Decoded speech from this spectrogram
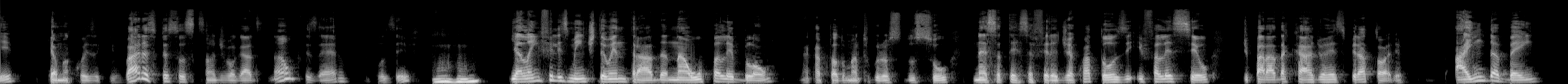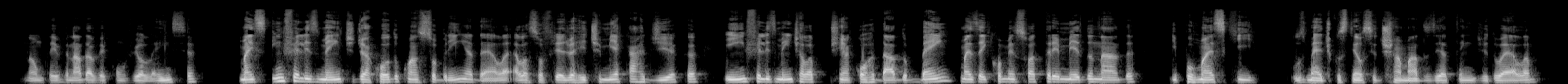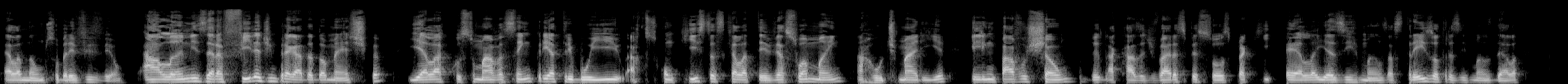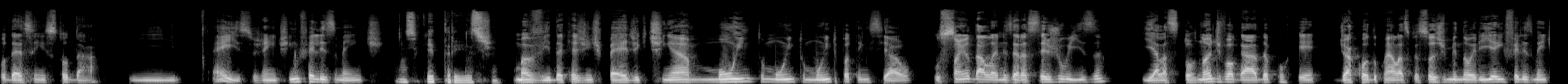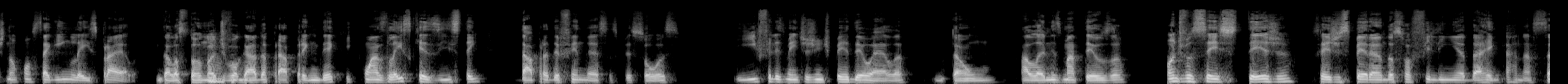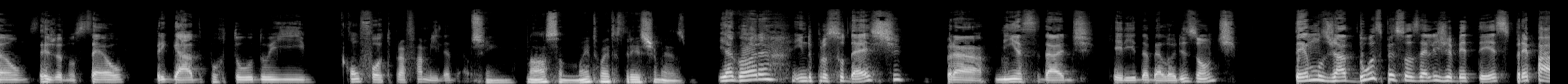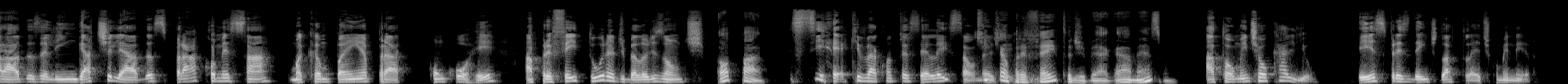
que é uma coisa que várias pessoas que são advogados não fizeram, inclusive. Uhum. E ela, infelizmente, deu entrada na UPA Leblon, na capital do Mato Grosso do Sul, nessa terça-feira, dia 14, e faleceu de parada cardiorrespiratória, ainda bem, não teve nada a ver com violência, mas infelizmente, de acordo com a sobrinha dela, ela sofria de arritmia cardíaca e infelizmente ela tinha acordado bem, mas aí começou a tremer do nada. E por mais que os médicos tenham sido chamados e atendido ela, ela não sobreviveu. A Alanis era filha de empregada doméstica e ela costumava sempre atribuir as conquistas que ela teve à sua mãe, a Ruth Maria, que limpava o chão da casa de várias pessoas para que ela e as irmãs, as três outras irmãs dela, pudessem estudar. E é isso, gente. Infelizmente. Nossa, que triste. Uma vida que a gente perde que tinha muito, muito, muito potencial. O sonho da Alanis era ser juíza, e ela se tornou advogada porque, de acordo com ela, as pessoas de minoria, infelizmente, não conseguem leis para ela. Então, ela se tornou uhum. advogada para aprender que, com as leis que existem, dá para defender essas pessoas. E, infelizmente, a gente perdeu ela. Então, Alanis Mateusa, onde você esteja, seja esperando a sua filhinha da reencarnação, seja no céu, obrigado por tudo e conforto para a família dela. Sim, nossa, muito, muito triste mesmo. E agora, indo para o Sudeste, para minha cidade querida Belo Horizonte, temos já duas pessoas LGBTs preparadas ali, engatilhadas, para começar uma campanha para concorrer à prefeitura de Belo Horizonte. Opa! Se é que vai acontecer a eleição, Quem né, que é o prefeito de BH mesmo? Atualmente é o Calil, ex-presidente do Atlético Mineiro.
